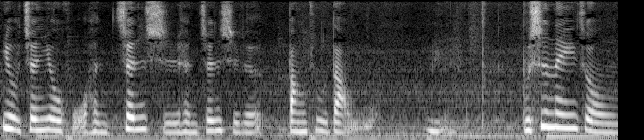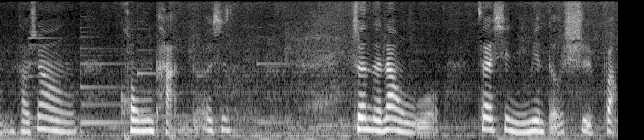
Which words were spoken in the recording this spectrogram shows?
又真又活，很真实、很真实的帮助到我。嗯，不是那一种好像空谈的，而是真的让我在心里面得释放。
